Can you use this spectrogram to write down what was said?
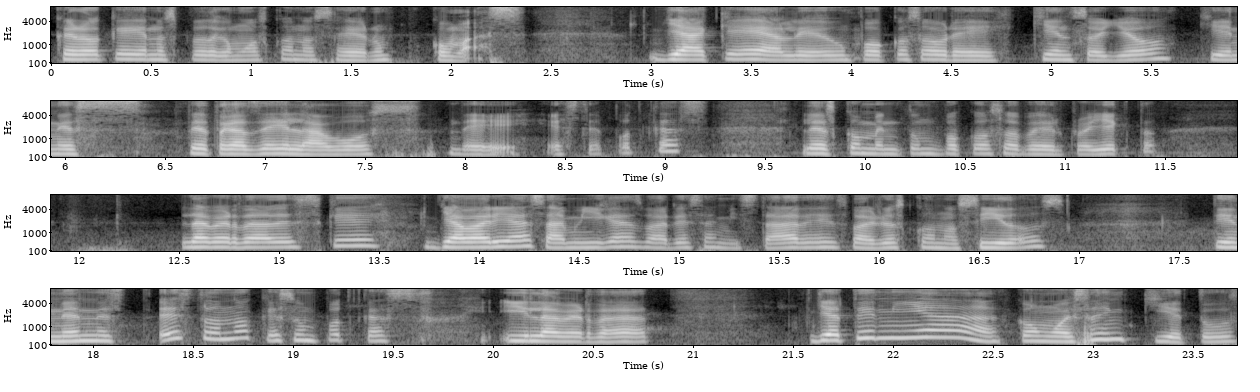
creo que nos podremos conocer un poco más, ya que hablé un poco sobre quién soy yo, quién es detrás de la voz de este podcast. Les comento un poco sobre el proyecto. La verdad es que ya varias amigas, varias amistades, varios conocidos tienen esto, ¿no? Que es un podcast. Y la verdad, ya tenía como esa inquietud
